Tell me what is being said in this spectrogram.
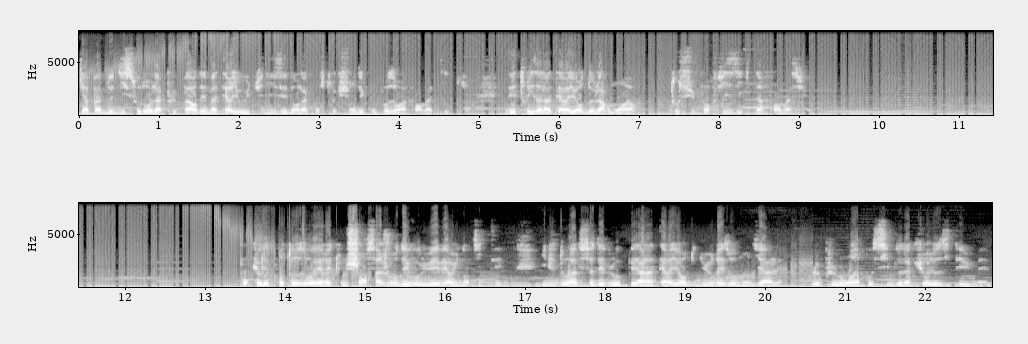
capable de dissoudre la plupart des matériaux utilisés dans la construction des composants informatiques, détruisent à l'intérieur de l'armoire tout support physique d'information. Pour que les protozoaires aient une chance un jour d'évoluer vers une entité, ils doivent se développer à l'intérieur du réseau mondial, le plus loin possible de la curiosité humaine.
